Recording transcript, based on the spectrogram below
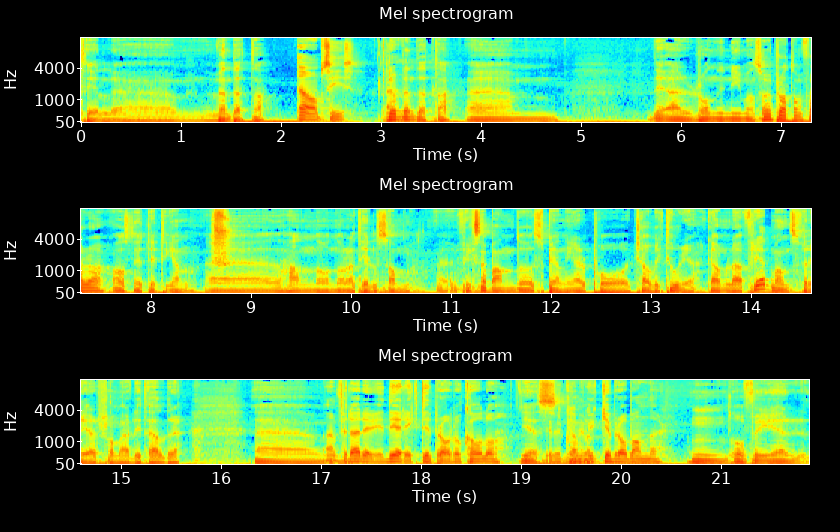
till uh, Vendetta. Ja precis. Klubb Vendetta. Ehm, det är Ronny Nyman som vi pratade om förra avsnittet lite grann. Eh, han och några till som uh, fixar band och spelningar på Ciao Victoria. Gamla Fredmans för er som är lite äldre. Ehm, Ja, för där är det, är riktigt bra lokal och yes, det kommer gamla, mycket bra band där. mm, och för er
